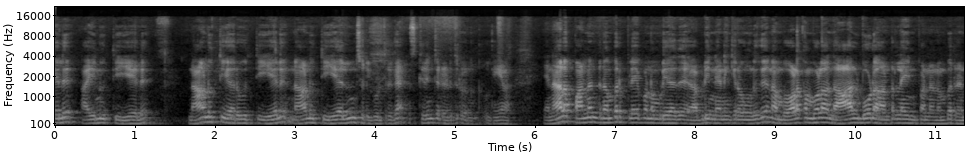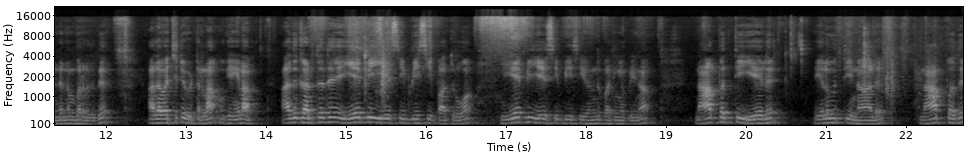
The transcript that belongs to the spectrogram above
ஏழு ஐநூற்றி ஏழு நானூற்றி அறுபத்தி ஏழு நானூற்றி ஏழுன்னு சொல்லி கொடுத்துருக்கேன். ஸ்க்ரீன்ஷாட் எடுத்துகிட்டு வரணும் ஓகேங்களா என்னால் பன்னெண்டு நம்பர் ப்ளே பண்ண முடியாது அப்படின்னு நினைக்கிறவங்களுக்கு நம்ம வழக்கம் போல் அந்த ஆல் போர்டு அண்டர்லைன் பண்ண நம்பர் ரெண்டு நம்பர் இருக்குது. அதை வச்சுட்டு விட்டுடலாம் ஓகேங்களா அதுக்கு அடுத்தது ஏபிஏசி பிசி பார்த்துருவோம் ஏபிஏசி பிசி வந்து பார்த்திங்க அப்படின்னா நாற்பத்தி ஏழு எழுபத்தி நாலு நாற்பது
